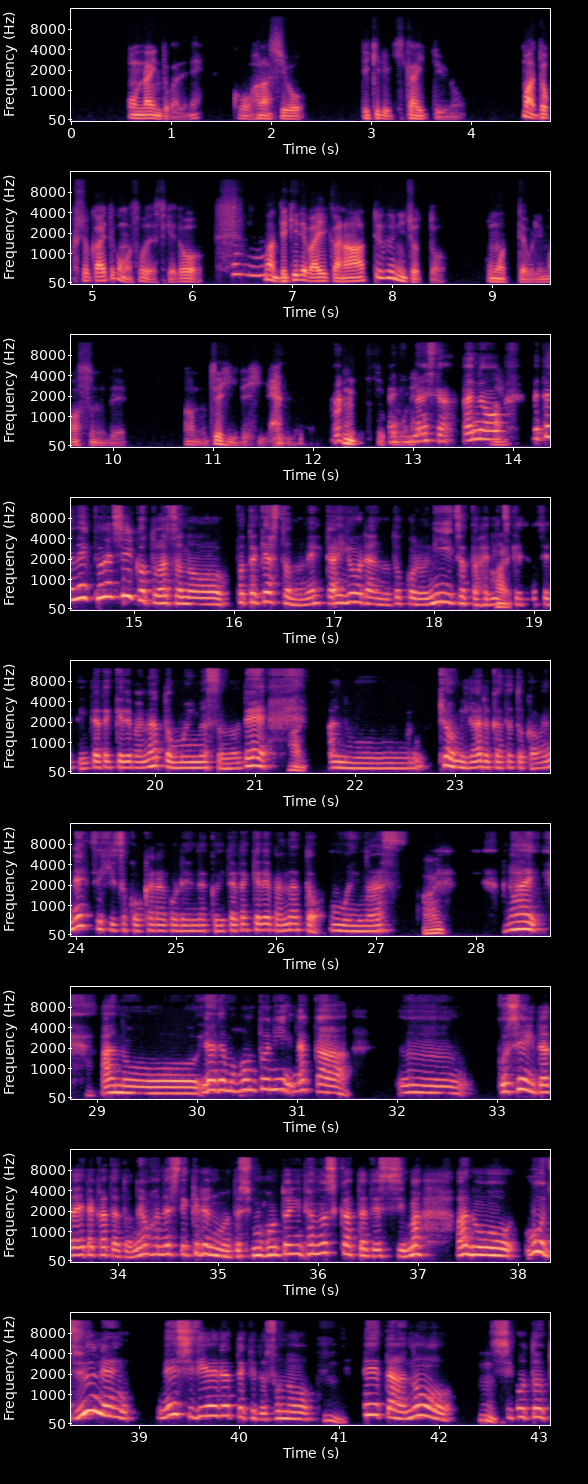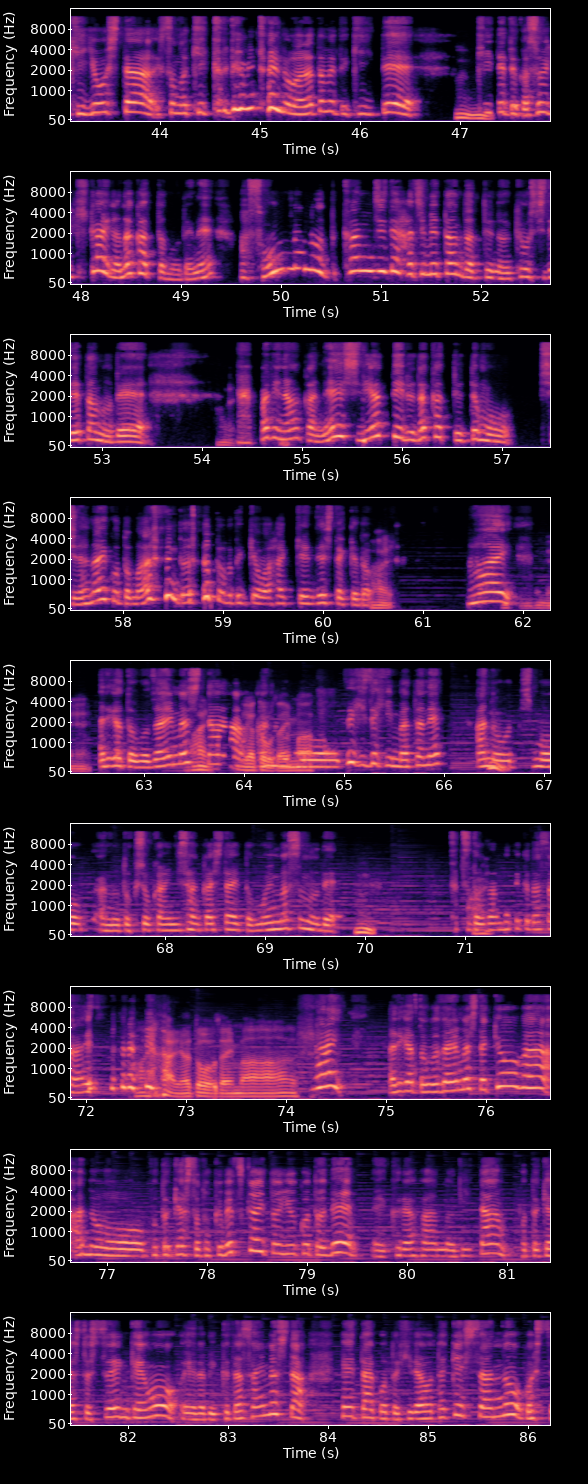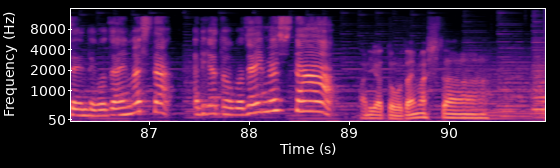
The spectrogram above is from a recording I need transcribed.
オンラインとかでね、こう話をできる機会っていうのを、まあ読書会とかもそうですけど、まあできればいいかなっていうふうにちょっと思っておりますので、あの、ぜひぜひ、あり。ました。あの、はいまたね、詳しいことは、その、ポッドキャストのね、概要欄のところにちょっと貼り付けさせていただければなと思いますので、はいあのー興味がある方とかはね、ぜひそこからご連絡いただければなと思います。はい。はい。あのーいや、でも本当になんか、うん、ご支援いただいた方とね、お話できるのも私も本当に楽しかったですし、まあ、あのーもう10年ね、知り合いだったけど、その、うんペーターのうん仕事を起業した、そのきっかけみたいのを改めて聞いて、聞いてというか、そういう機会がなかったのでね、あ、そんなの感じで始めたんだっていうのは今日知れたので、はいやっぱりなんかね、知り合っている中って言っても、知らないこともあるんだなと思って今日は発見でしたけど。はい。はい。ねありがとうございました。はいありがとうございますぜひぜひまたね、あの、うん私も、あの、読書会に参加したいと思いますので、うん活動頑張ってください。はい ありがとうございます。はい。ありがとうございました。今日は、あの、ポッドキャスト特別会ということで、えークラファンのリターン、ポッドキャスト出演権をお選びくださいました。ペーターこと平尾武さんのご出演でございました。ありがとうございました。ありがとうございました。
